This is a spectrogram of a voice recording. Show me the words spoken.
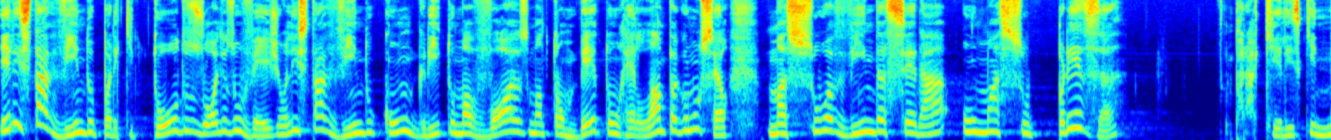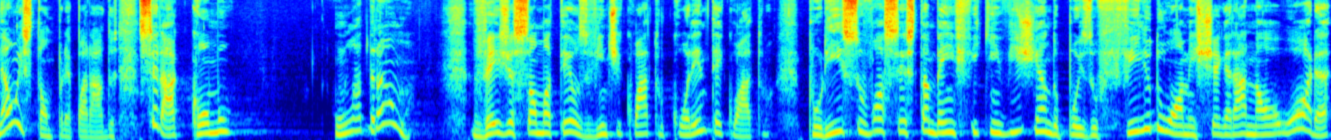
Ele está vindo para que todos os olhos o vejam. Ele está vindo com um grito, uma voz, uma trombeta, um relâmpago no céu. Mas sua vinda será uma surpresa para aqueles que não estão preparados. Será como um ladrão. Veja São Mateus 24, 44. Por isso vocês também fiquem vigiando, pois o filho do homem chegará na hora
